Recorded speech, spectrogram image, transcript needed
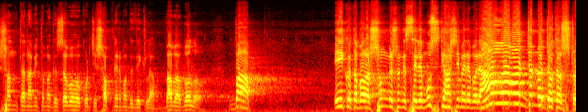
সন্তান, আমি তোমাকে জবহ করছি, স্বপ্নের মধ্যে দেখলাম। বাবা, বলো, বাপ, এই কথা বলার সঙ্গে সঙ্গে ছেলে মুস্কি হাসি মেরে বলে, আল্লাহ আমার জন্য যথেষ্ট।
